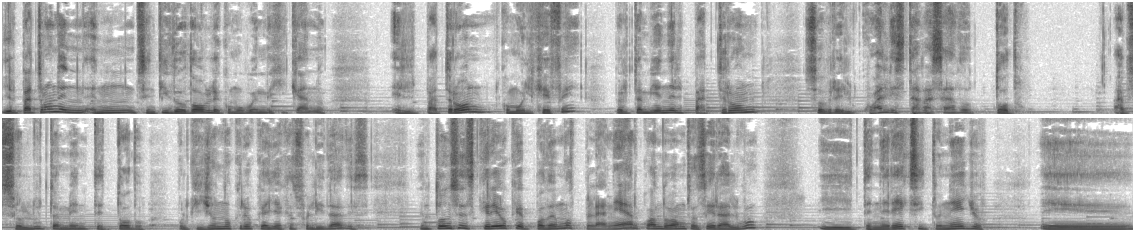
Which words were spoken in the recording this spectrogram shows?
y el patrón en, en un sentido doble como buen mexicano. El patrón como el jefe, pero también el patrón sobre el cual está basado todo, absolutamente todo, porque yo no creo que haya casualidades. Entonces creo que podemos planear cuándo vamos a hacer algo y tener éxito en ello. Eh,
